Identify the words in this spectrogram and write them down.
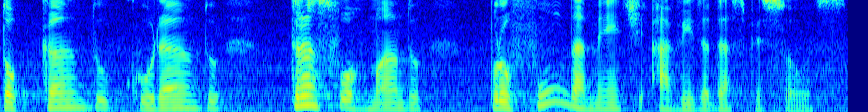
tocando, curando, transformando profundamente a vida das pessoas.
